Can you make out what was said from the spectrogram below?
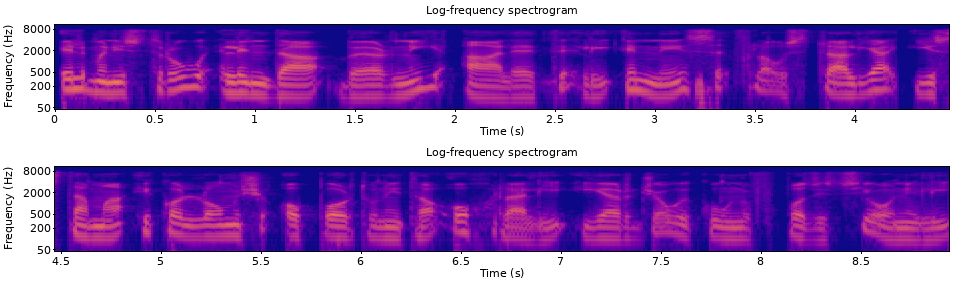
Il-Ministru Linda Burney qalet li n-nies fl-Awstralja jista' ma jkollhomx opportunità oħra li jerġgħu jkunu f'pożizzjoni li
